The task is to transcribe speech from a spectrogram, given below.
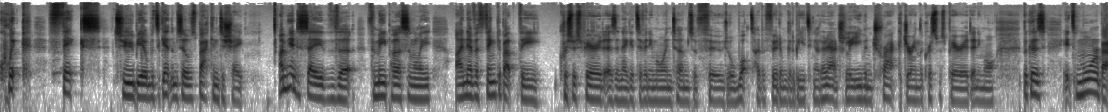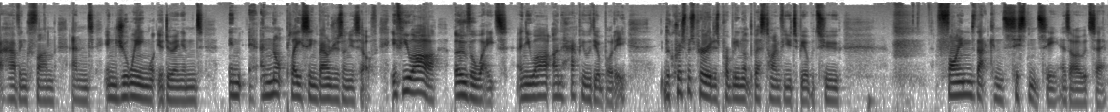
quick fix to be able to get themselves back into shape. I'm here to say that for me personally, I never think about the Christmas period as a negative anymore in terms of food or what type of food I'm going to be eating. I don't actually even track during the Christmas period anymore because it's more about having fun and enjoying what you're doing and in, and not placing boundaries on yourself. If you are overweight and you are unhappy with your body, the Christmas period is probably not the best time for you to be able to find that consistency, as I would say.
